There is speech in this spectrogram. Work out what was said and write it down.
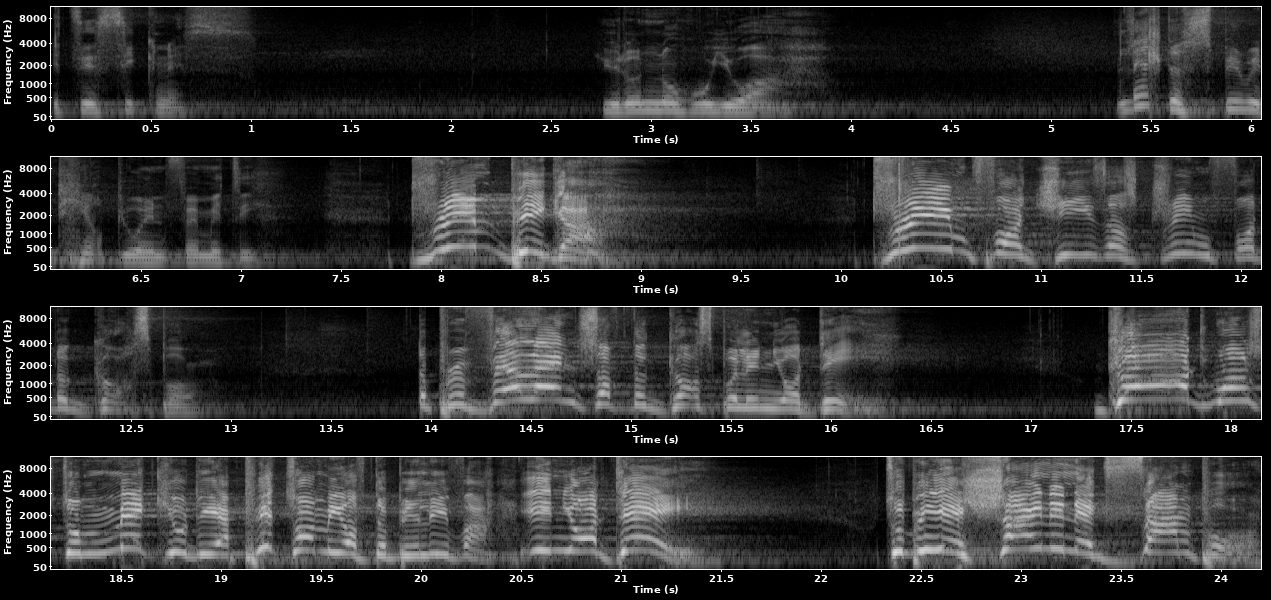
It's a sickness. You don't know who you are. Let the Spirit help your infirmity. Dream bigger. Dream for Jesus. Dream for the gospel. The prevalence of the gospel in your day. God wants to make you the epitome of the believer in your day. To be a shining example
